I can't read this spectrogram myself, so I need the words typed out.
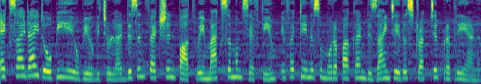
എക്സൈഡൈറ്റ് ഒ പി എ ഉപയോഗിച്ചുള്ള ഡിസ്ഇൻഫെക്ഷൻ പാത്വേ മാക്സിമം സേഫ്റ്റിയും എഫക്റ്റീവ്നെസ്സും ഉറപ്പാക്കാൻ ഡിസൈൻ ചെയ്ത സ്ട്രക്ചർ പ്രക്രിയയാണ്.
